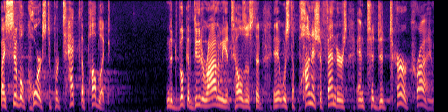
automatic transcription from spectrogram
by civil courts to protect the public. In the book of Deuteronomy, it tells us that it was to punish offenders and to deter crime.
